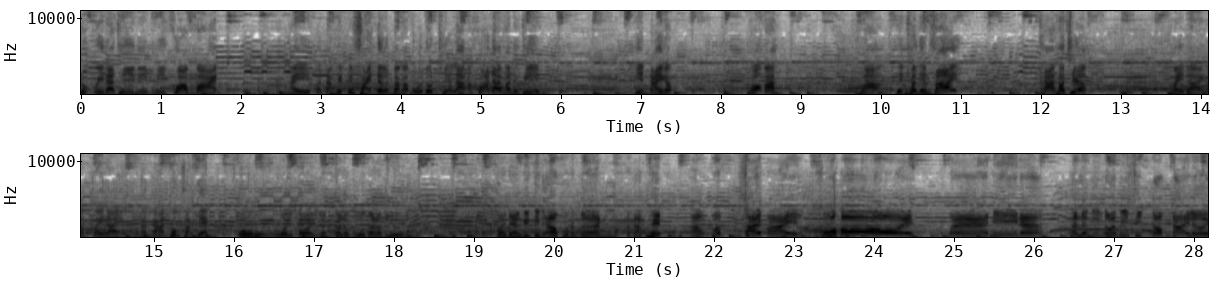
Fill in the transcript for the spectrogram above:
ทุกวินาทีนี่มีความหมาย ให้ประตักเพชรเป็นฝ่ายเดินมางครับโอ้โหโดนเขี่ยลากอะขวาได้มาหนึ่งทีเบียดในครับเกาะมาขวาติดเข้าเหลี่ยมซ้ายคาเข้าเชือก ไม่ได้ครับไม่ได้กรรมการพงศักดิ์แยกโอ้โหต่อยกันแต่ละคู่แต่ละคู่ฝ่ายแดงนี่ติดอ้าวคุณน้ำเงินประตักเพชรเอ้าอ๊บซ้ายไปโอ้โหแหมดีนะ ถ้าลึกอีกหน่อยมีสิทธิ์น็อกได้เลย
